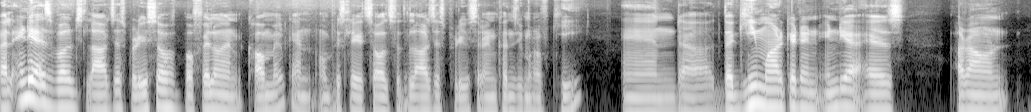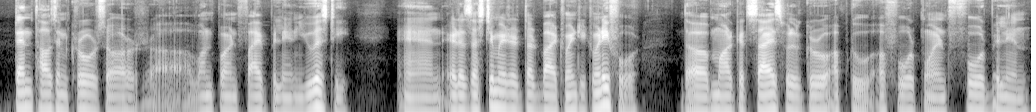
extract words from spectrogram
Well, India is world's largest producer of buffalo and cow milk, and obviously it's also the largest producer and consumer of ghee. And uh, the ghee market in India is around 10,000 crores or uh, 1.5 billion USD. And it is estimated that by 2024, the market size will grow up to a 4.4 billion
